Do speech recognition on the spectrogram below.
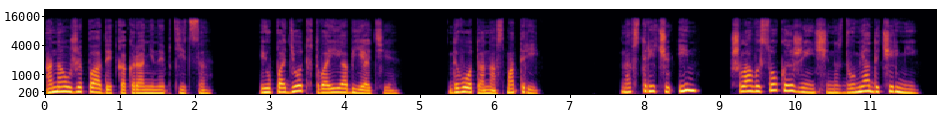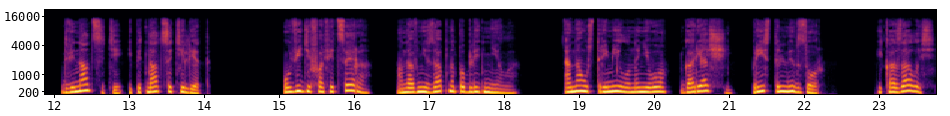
Она уже падает, как раненая птица, и упадет в твои объятия. Да вот она, смотри. Навстречу им шла высокая женщина с двумя дочерьми, 12 и 15 лет. Увидев офицера, она внезапно побледнела. Она устремила на него горящий, пристальный взор и, казалось,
